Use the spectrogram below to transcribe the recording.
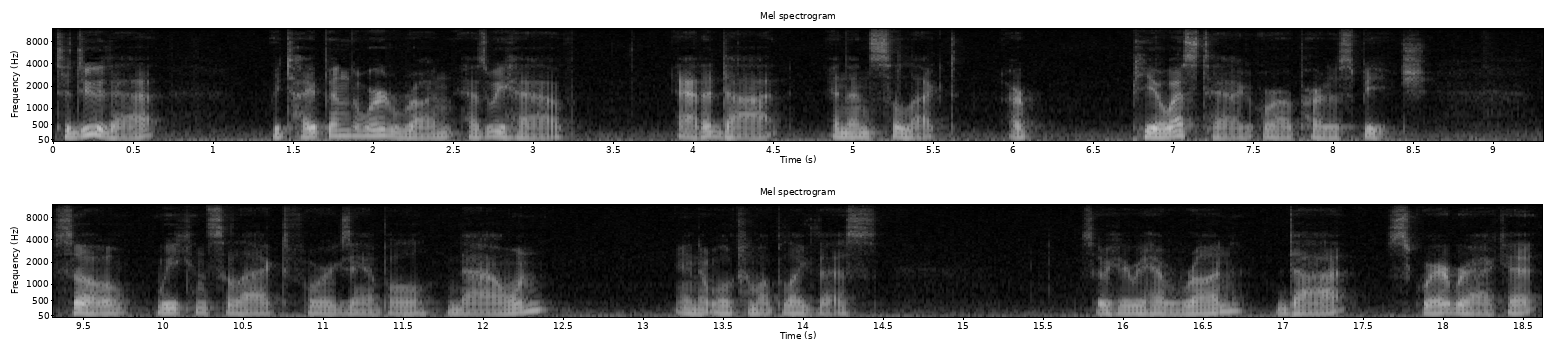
To do that, we type in the word run as we have, add a dot, and then select our POS tag or our part of speech. So we can select, for example, noun, and it will come up like this. So here we have run dot square bracket,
